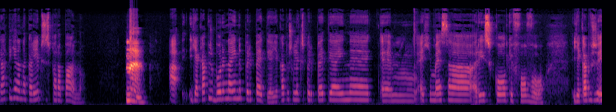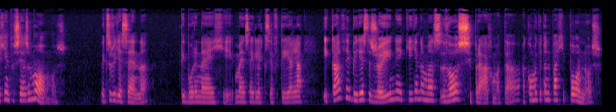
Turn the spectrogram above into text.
Κάτι για να ανακαλύψεις παραπάνω. Ναι. Α, για κάποιους μπορεί να είναι περιπέτεια. Για κάποιους η λέξη περιπέτεια είναι, έχει μέσα ρίσκο και φόβο. Για κάποιους έχει ενθουσιασμό όμως. Δεν ξέρω για σένα τι μπορεί να έχει μέσα η λέξη αυτή, αλλά η κάθε εμπειρία στη ζωή είναι εκεί για να μας δώσει πράγματα, ακόμα και όταν υπάρχει πόνος.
